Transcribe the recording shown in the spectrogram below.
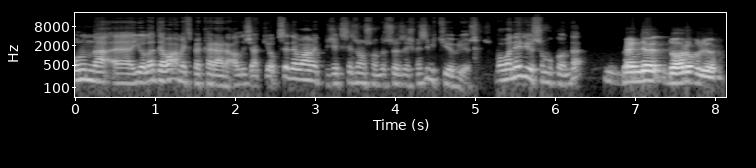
onunla e, yola devam etme kararı alacak. Yoksa devam etmeyecek. Sezon sonunda sözleşmesi bitiyor biliyorsunuz. Baba ne diyorsun bu konuda? Ben de doğru buluyorum.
